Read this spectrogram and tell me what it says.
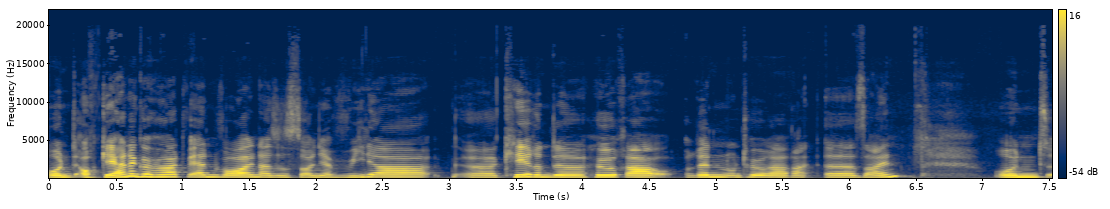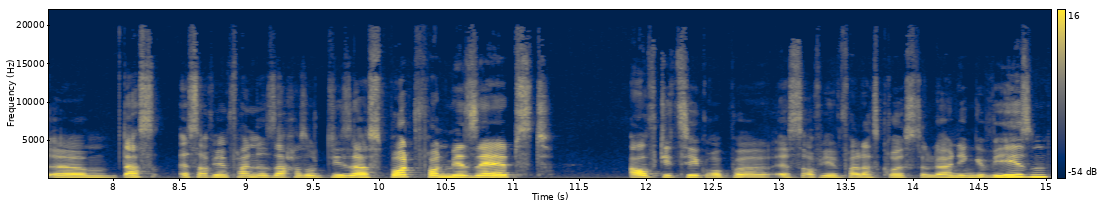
und auch gerne gehört werden wollen. Also es sollen ja wiederkehrende äh, Hörerinnen und Hörer äh, sein. Und ähm, das ist auf jeden Fall eine Sache, so dieser Spot von mir selbst auf die Zielgruppe ist auf jeden Fall das größte Learning gewesen.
